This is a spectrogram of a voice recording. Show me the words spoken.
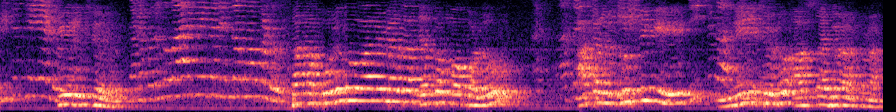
కీడు చేయడు. కీడు చేయడు. తన పొరుగు వారి మీద నింద మోపడు. అతని దృష్టికి నీచుడు అసహ్యుడు అంటున్నాడు.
